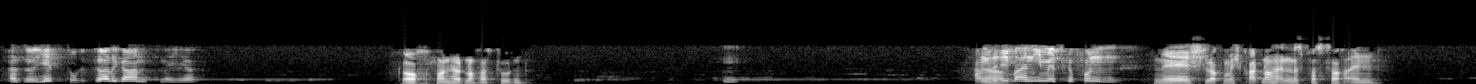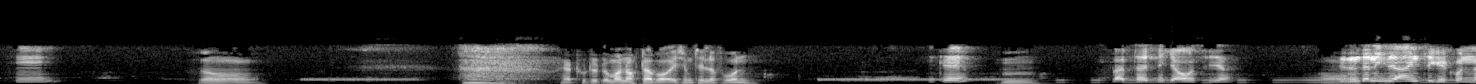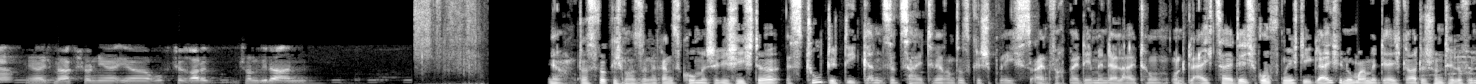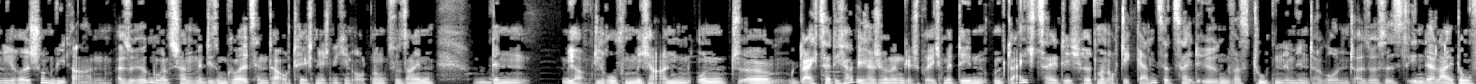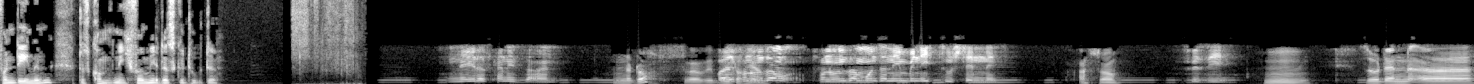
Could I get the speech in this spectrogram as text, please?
Also jetzt tut es gerade gar nichts mehr hier. Doch, man hört noch was tuten. Haben Ja. Sie die beiden E-Mails gefunden? Nee, ich log mich gerade noch in das Postfach ein. Mhm. So. er tut es immer noch da bei euch im Telefon. Okay. Hm. Bleibt halt nicht aus hier. Oh. Sie sind ja nicht der einzige Kunde. Ja, ich merke schon, ihr, ihr ruft hier gerade schon wieder an. Ja, das ist wirklich mal so eine ganz komische Geschichte. Es tutet die ganze Zeit während des Gesprächs einfach bei dem in der Leitung. Und gleichzeitig ruft mich die gleiche Nummer, mit der ich gerade schon telefoniere, schon wieder an. Also irgendwas scheint mit diesem Callcenter auch technisch nicht in Ordnung zu sein. Denn ja, die rufen mich ja an und äh, gleichzeitig habe ich ja schon ein Gespräch mit denen und gleichzeitig hört man auch die ganze Zeit irgendwas tuten im Hintergrund. Also es ist in der Leitung von denen, das kommt nicht von mir, das Getute. Nee, das kann nicht sein. Na doch, vibriert Weil von unserem, von unserem Unternehmen bin ich zuständig. Ach so. Für Sie. Hm. So, denn, äh,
